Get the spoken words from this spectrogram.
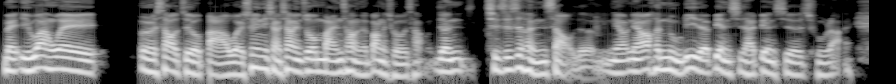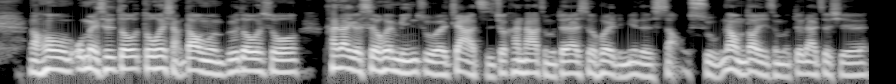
每一万位儿少只有八位，所以你想象一座满场的棒球场，人其实是很少的。你要你要很努力的辨识才辨识得出来。然后我每次都都会想到，我们不是都会说，看待一个社会民主的价值，就看他怎么对待社会里面的少数。那我们到底怎么对待这些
